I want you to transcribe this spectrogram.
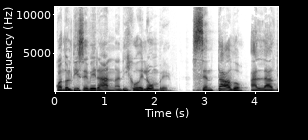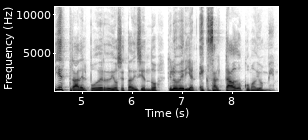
Cuando él dice, verán al Hijo del Hombre sentado a la diestra del poder de Dios, está diciendo que lo verían exaltado como a Dios mismo.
